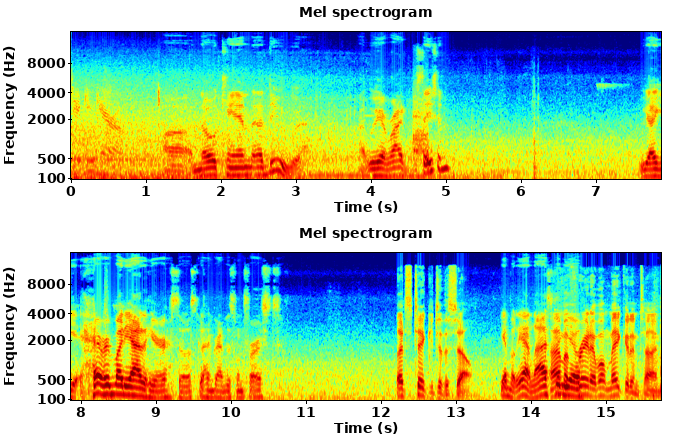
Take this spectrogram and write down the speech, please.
taking care of. Uh, no can uh, do. Uh, we have right station. We gotta get everybody out of here. So let's go ahead and grab this one first. Let's take you to the cell. Yeah, but yeah, last I'm video. I'm afraid I won't make it in time.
